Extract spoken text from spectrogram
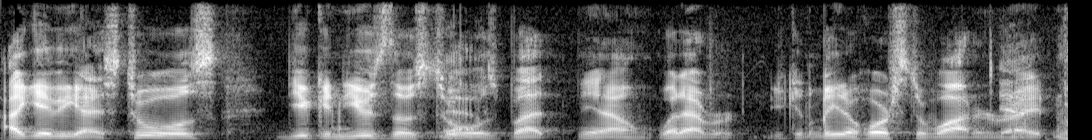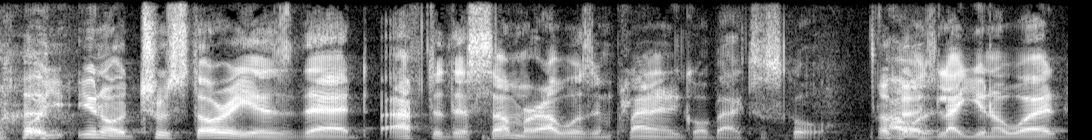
I gave you guys tools. You can use those tools, but you know, whatever. You can lead a horse to water, right? well, you, you know, true story is that after this summer, I wasn't planning to go back to school. Okay. I was like, you know what?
